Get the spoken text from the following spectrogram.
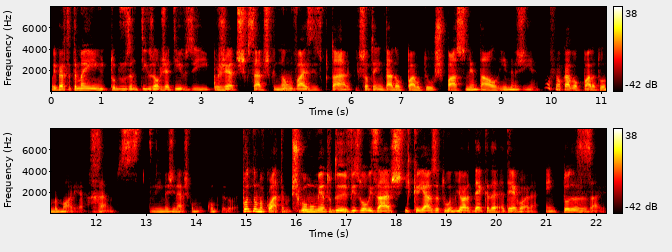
Liberta também todos os antigos objetivos e projetos que sabes que não vais executar e que só têm estado a ocupar o teu espaço mental e energia. Ao fim e ao cabo, ocupar a tua memória, RAM, de imaginares como um computador. Ponto número 4. Chegou o momento de visualizares e criares a tua melhor década até agora, em todas as áreas.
